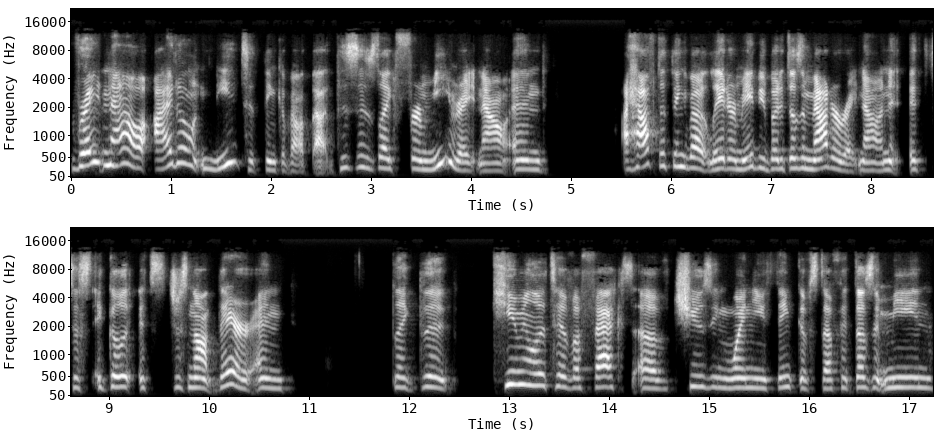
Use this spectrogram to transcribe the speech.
Right now, I don't need to think about that. This is like for me right now. And I have to think about it later, maybe, but it doesn't matter right now. And it, it's just, it go, it's just not there. And like the cumulative effects of choosing when you think of stuff, it doesn't mean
